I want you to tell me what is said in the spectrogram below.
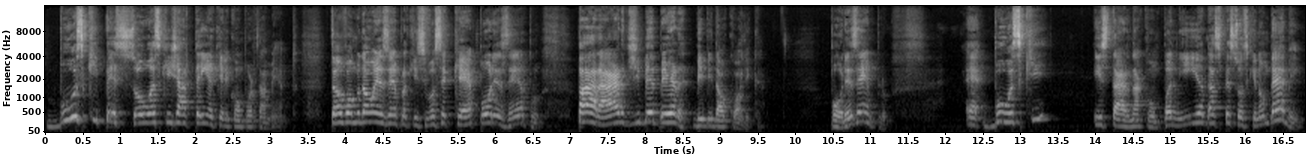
busque pessoas que já têm aquele comportamento. Então vamos dar um exemplo aqui. Se você quer, por exemplo, parar de beber bebida alcoólica, por exemplo, é, busque estar na companhia das pessoas que não bebem.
